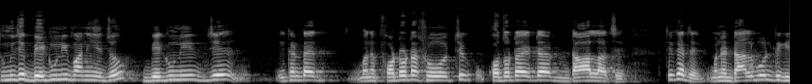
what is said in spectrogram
তুমি যে বেগুনি বানিয়েছো, বেগুনির যে এখানটায় মানে ফটোটা শো হচ্ছে, কতটা এটা ডাল আছে, ঠিক আছে? মানে ডাল বলতে কি?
